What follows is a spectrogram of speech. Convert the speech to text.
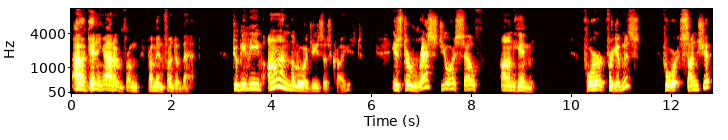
uh, getting out of from, from in front of that. To believe on the Lord Jesus Christ is to rest yourself on Him for forgiveness, for sonship,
